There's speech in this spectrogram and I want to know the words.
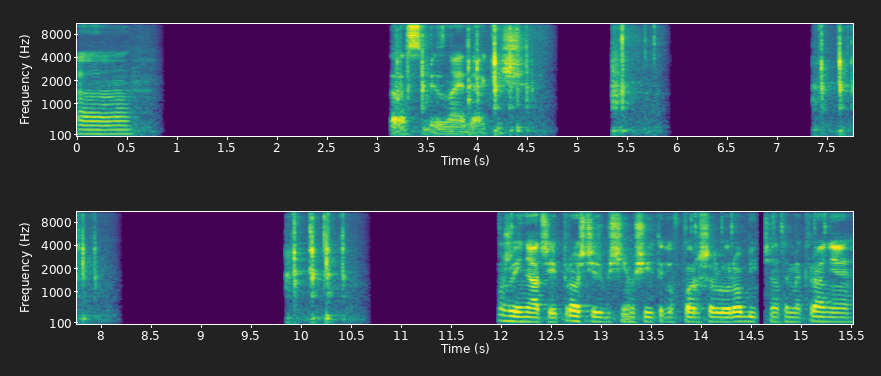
Yy. Zaraz sobie znajdę jakiś. Może inaczej, prościej, żebyście nie musieli tego w PowerShellu robić na tym ekranie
